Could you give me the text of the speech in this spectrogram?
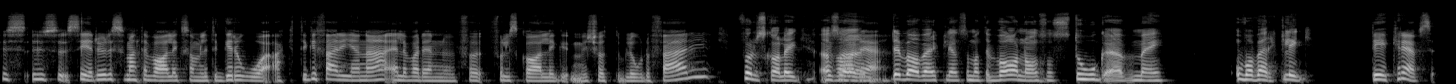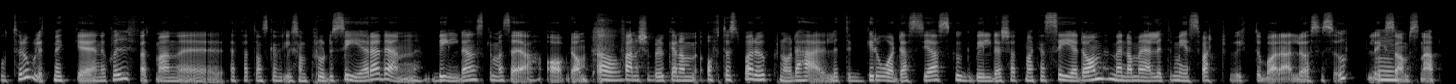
Hur, hur ser du det som att det var liksom lite gråaktig i färgerna eller var den fullskalig med kött och blod och färg? Fullskalig. Alltså, det, var det. det var verkligen som att det var någon som stod över mig och var verklig det krävs otroligt mycket energi för att, man, eh, för att de ska liksom producera den bilden ska man säga, av dem. Ja. För annars brukar de oftast bara uppnå det här lite grådassiga skuggbilder så att man kan se dem, men de är lite mer svartvitt och bara löses upp liksom mm. snabbt.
